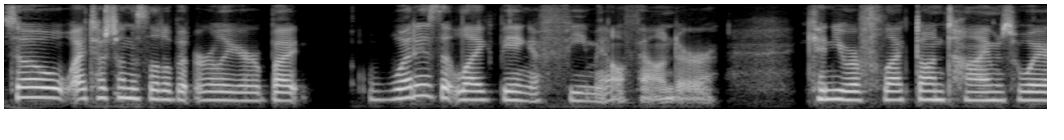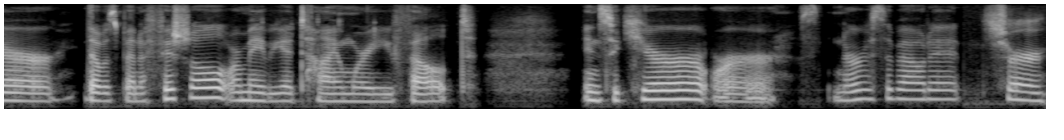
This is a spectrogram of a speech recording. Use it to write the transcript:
So I touched on this a little bit earlier, but what is it like being a female founder? Can you reflect on times where that was beneficial or maybe a time where you felt insecure or nervous about it? Sure.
